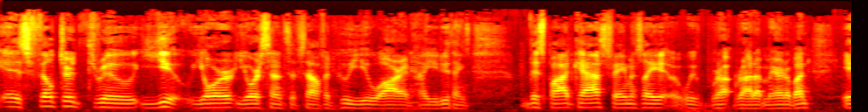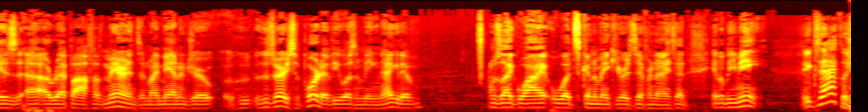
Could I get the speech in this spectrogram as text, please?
is filtered through you, your your sense of self, and who you are, and how you do things. This podcast, famously, uh, we've brought, up Maron a bunch, is uh, a rip off of Maron's, and my manager, who, who's very supportive, he wasn't being negative, was like, "Why? What's going to make yours different?" And I said, "It'll be me." exactly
